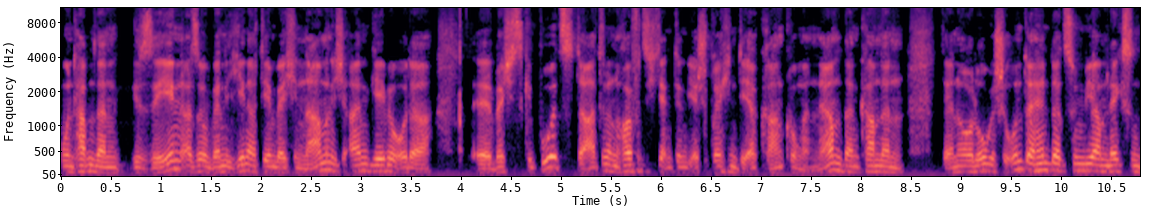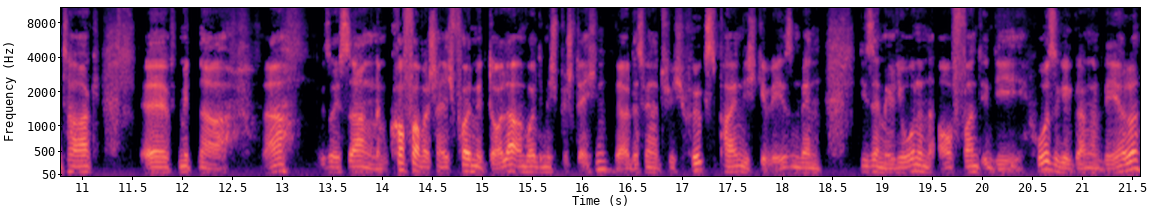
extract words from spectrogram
und haben dann gesehen, also wenn ich je nachdem, welchen Namen ich eingebe oder äh, welches Geburtsdatum, dann häufen sich dann, dann entsprechend die Erkrankungen. Ja? Dann kam dann der neurologische Unterhändler zu mir am nächsten Tag äh, mit einer ja, wie soll ich sagen, einem Koffer wahrscheinlich voll mit Dollar und wollte mich bestechen. Ja, das wäre natürlich höchst peinlich gewesen, wenn dieser Millionenaufwand in die Hose gegangen wäre.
